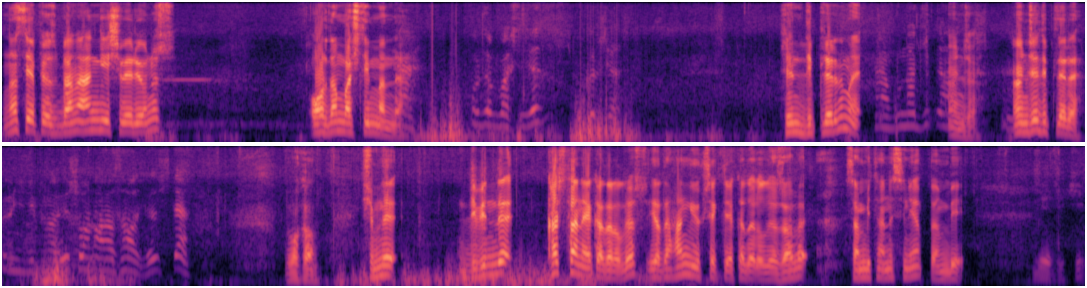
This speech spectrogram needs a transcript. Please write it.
Nasıl yapıyoruz? Bana hangi işi veriyorsunuz? Oradan başlayayım ben de. Ha. Oradan başlayacağız. Kıracağız. Şimdi diplerini mi Ha, bunlar dipten önce? Önce dipleri. Önce dipini alıyoruz. Sonra arasını alacağız. İşte. Dur bakalım. Şimdi dibinde kaç taneye kadar alıyoruz? Ya da hangi yüksekliğe kadar alıyoruz abi? Sen bir tanesini yap ben bir 1, 2,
